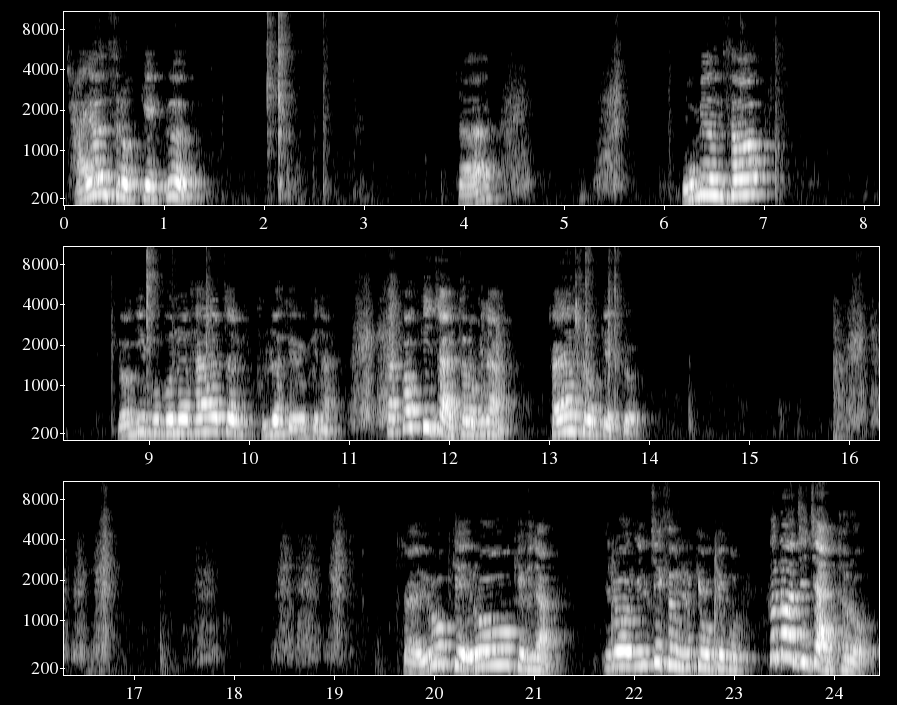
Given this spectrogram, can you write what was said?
자연스럽게끔 자 오면서 여기 부분은 살짝 이렇게 굴렸어요. 그냥 딱 꺾이지 않도록 그냥 자연스럽게끔 자 이렇게 이렇게 그냥 이런 일직선 이렇게 오게고 끊어지지 않도록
